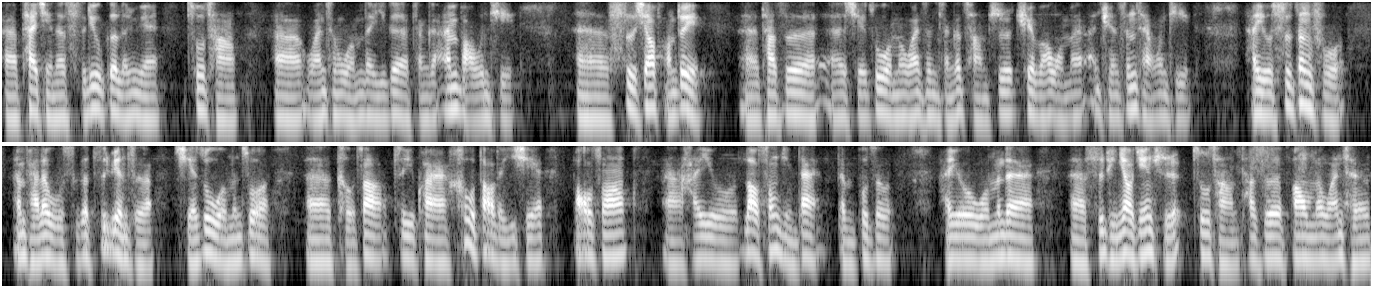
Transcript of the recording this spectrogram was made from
呃，派遣了十六个人员出厂，啊，完成我们的一个整个安保问题，呃，市消防队，呃，他是呃协助我们完成整个厂区，确保我们安全生产问题，还有市政府安排了五十个志愿者协助我们做，呃，口罩这一块后道的一些。包装啊，还有绕松紧带等步骤，还有我们的呃食品药监局驻厂，它是帮我们完成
